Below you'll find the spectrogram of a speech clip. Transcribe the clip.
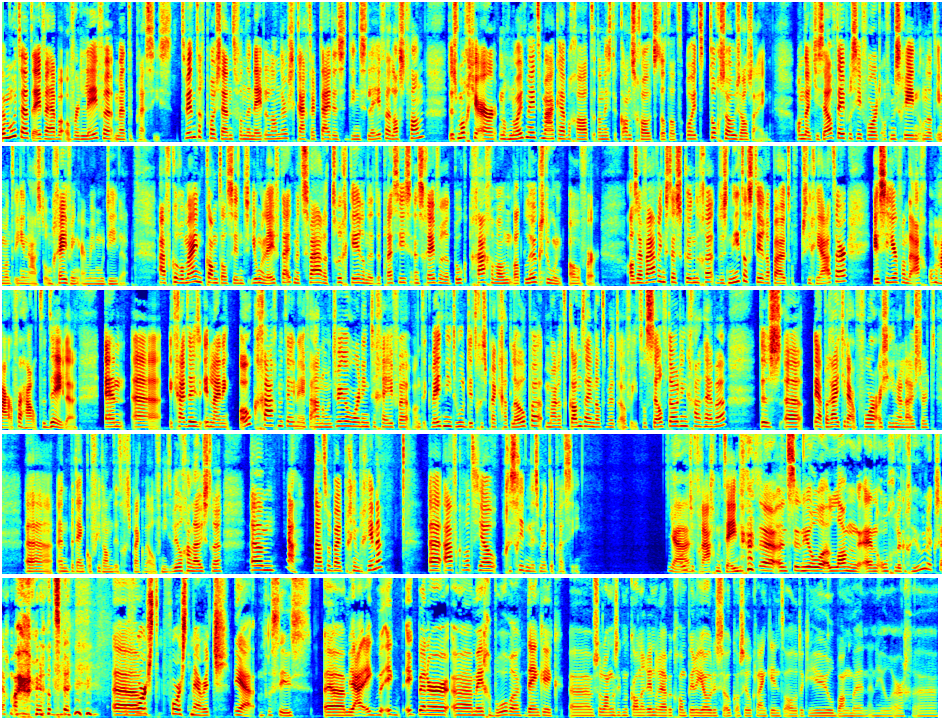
We moeten het even hebben over leven met depressies. 20% van de Nederlanders krijgt er tijdens dienstleven last van. Dus mocht je er nog nooit mee te maken hebben gehad, dan is de kans groot dat dat ooit toch zo zal zijn. Omdat je zelf depressief wordt of misschien omdat iemand in je naaste omgeving ermee moet dealen. Aafke Romein kampt al sinds jonge leeftijd met zware terugkerende depressies en schreef er het boek Ga gewoon wat leuks doen over. Als ervaringsdeskundige, dus niet als therapeut of psychiater, is ze hier vandaag om haar verhaal te delen. En eh, ik grijp deze inleiding ook graag meteen even aan om een triggerwarning te geven. Want ik weet niet hoe dit gesprek gaat lopen. Maar het kan zijn dat we het over iets als zelfdoding gaan hebben. Dus eh, ja, bereid je daarop voor als je hier naar luistert. Eh, en bedenk of je dan dit gesprek wel of niet wil gaan luisteren. Ehm, ja, laten we bij het begin beginnen. Eh Aafke, wat is jouw geschiedenis met depressie? Ja, Grote vraag meteen. het, eh, het is een heel eh, lang en ongelukkig huwelijk, zeg maar. Dat, eh, ehm, forced, forced marriage. Ja, precies. Ehm, ja, ik, ik, ik ben er eh, mee geboren, denk ik. Eh, zolang als ik me kan herinneren, heb ik gewoon periodes, ook als heel klein kind al, dat ik heel bang ben en heel erg. eh,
